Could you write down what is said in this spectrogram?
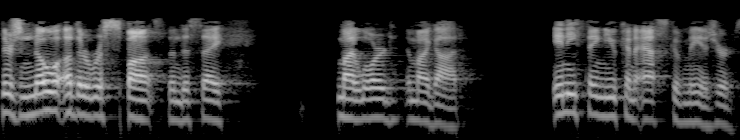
There's no other response than to say, My Lord and my God. Anything you can ask of me is yours.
